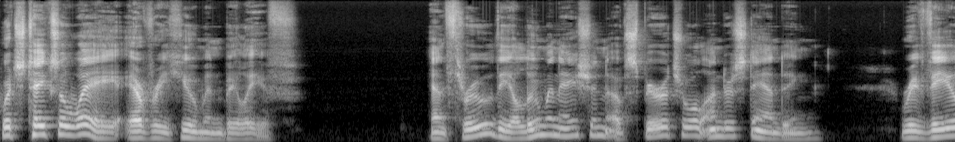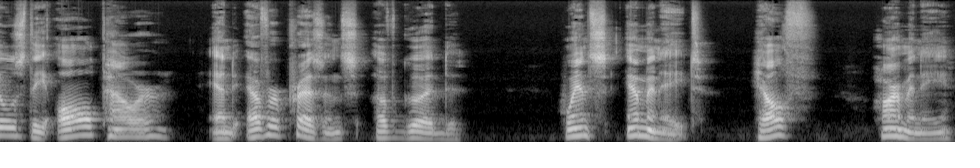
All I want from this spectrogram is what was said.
which takes away every human belief. And through the illumination of spiritual understanding, reveals the all power and ever presence of good, whence emanate health, harmony,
